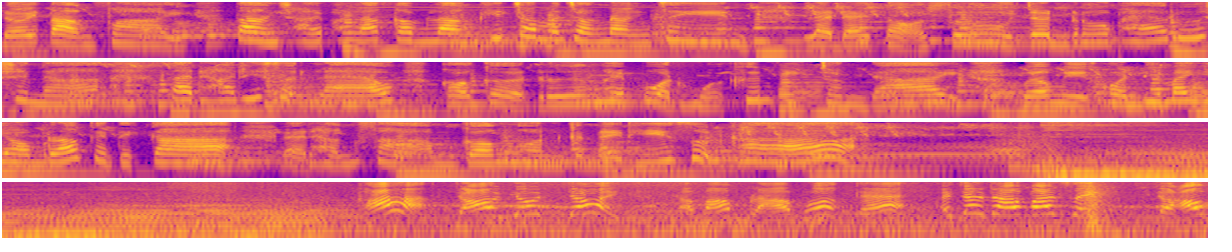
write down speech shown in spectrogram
โดยต่างฝ่ายต่างใช้พละกำลังที่จำมาจากหนังจีน และได้ต่อสู้จนรู้แพ้รู้ชนะ แต่ท้ายที่สุดแล้วก็เกิดเรื่องให้ปวดหัวขึ้นอีกจนได้ เมื่อมีคนที่ไม่ยอมรับกติกา และทั้งสามก็งอนกันในที่สุดค่ะข้าจอมยุทธจ้อยจะมาปราบพวกแกไอ้เจ้าจอมมันสิจอม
